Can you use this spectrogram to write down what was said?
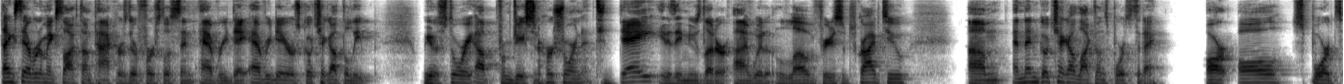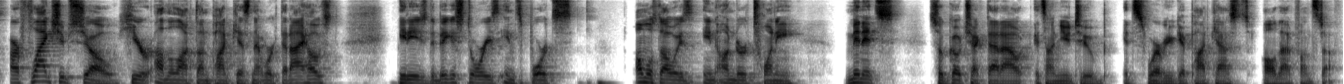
Thanks to everyone who makes Locked On Packers their first listen every day. Every day, go check out The Leap. We have a story up from Jason Hirschhorn today. It is a newsletter I would love for you to subscribe to. Um, and then go check out Locked On Sports today. Our all sports, our flagship show here on the Locked On Podcast Network that I host. It is the biggest stories in sports, almost always in under 20 minutes. So go check that out. It's on YouTube, it's wherever you get podcasts, all that fun stuff.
